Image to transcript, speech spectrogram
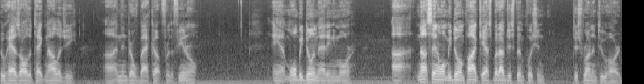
who has all the technology, uh, and then drove back up for the funeral. And won't be doing that anymore. Uh, not saying I won't be doing podcasts, but I've just been pushing, just running too hard.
